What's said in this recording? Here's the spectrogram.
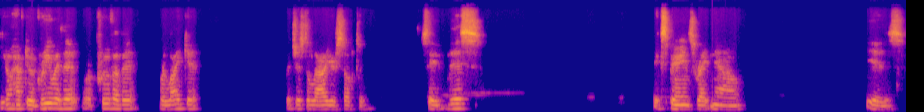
You don't have to agree with it or approve of it or like it, but just allow yourself to say, This experience right now is.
